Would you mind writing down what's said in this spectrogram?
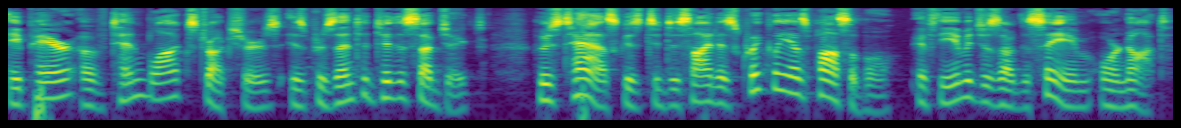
A pair of 10 block structures is presented to the subject whose task is to decide as quickly as possible if the images are the same or not.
